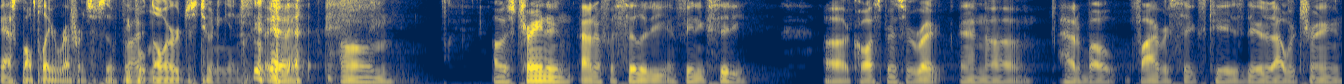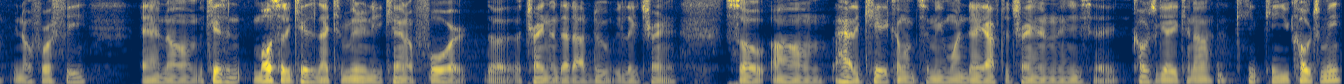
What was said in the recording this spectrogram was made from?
Basketball player reference, so people Right. know are just tuning in. yeah. Um, I was training at a facility in Phenix City uh, called Spencer Rec, and uh, I had about five or six kids there that I would train, you know, for a fee. And um, the kids, in, most of the kids in that community can't afford the, the training that I do, elite training. So um, I had a kid come up to me one day after training, and he said, "Coach Gay, can I? Can, can you coach me?"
